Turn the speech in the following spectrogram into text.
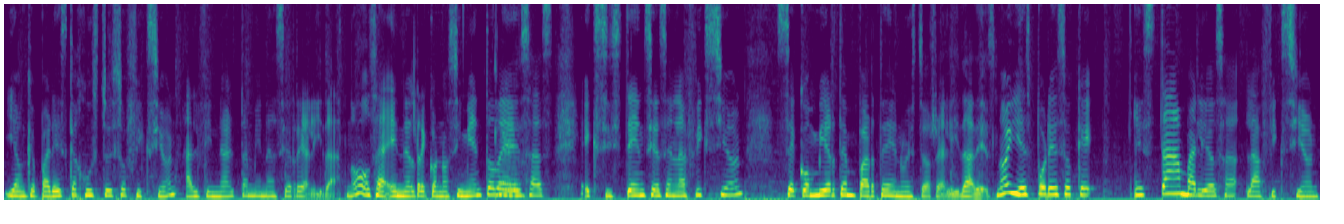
y aunque parezca justo eso ficción, al final también hace realidad, ¿no? O sea, en el reconocimiento de esas existencias en la ficción se convierte en parte de nuestras realidades, ¿no? Y es por eso que es tan valiosa la ficción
